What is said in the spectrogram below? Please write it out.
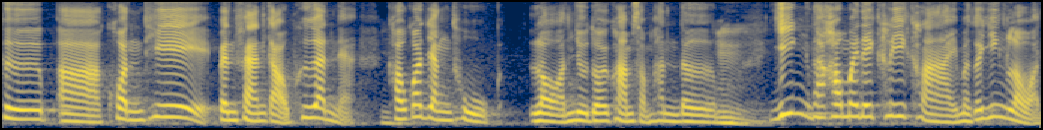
คืออาคนที่เป็นแฟนเก่าเพื่อนเนี่ยเขาก็ยังถูกหลอนอยู่โดยความสัมพันธ์เดิมอืมยิ่งถ้าเขาไม่ได้คลี่คลาย มันก็ยิ่งหลอน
